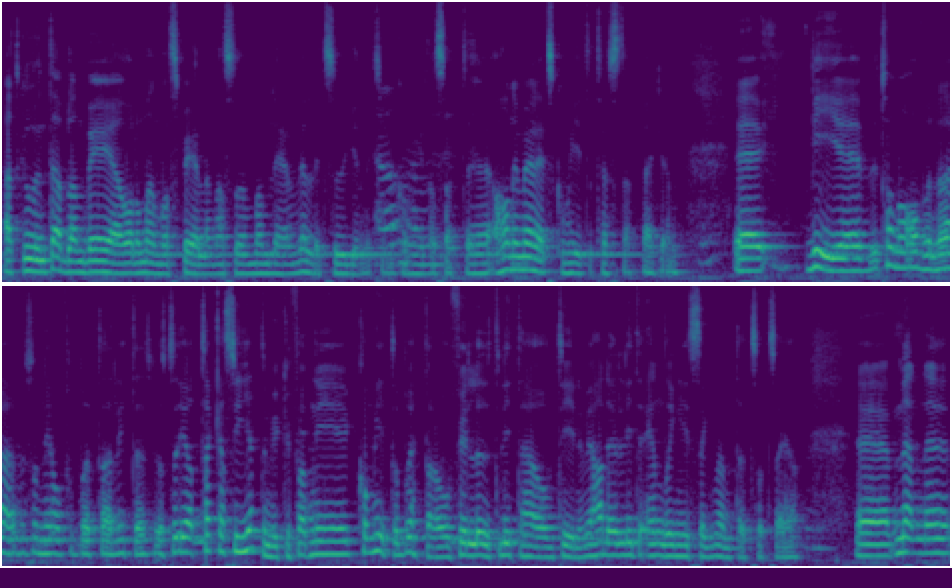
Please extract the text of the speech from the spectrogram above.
att gå runt där bland VR och de andra spelen, alltså, man blir väldigt sugen liksom, Ja, att komma in. Så att, eh, har ni möjlighet så kom hit och testa, verkligen. Eh, vi eh, tar några avrundar där så ni har fått berätta lite. Så Jag tackar så jättemycket för att ni kom hit och berättade och fyllde ut lite här av tiden. Vi hade lite ändring i segmentet så att säga. Eh, Men eh,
